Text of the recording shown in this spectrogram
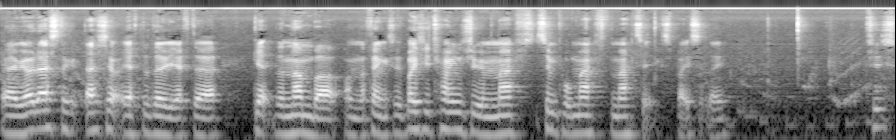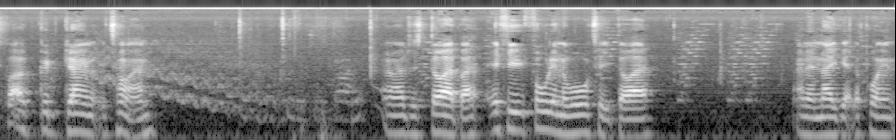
There we go. That's the that's what you have to do. You have to get the number on the thing. So it basically trains you in maths, simple mathematics, basically. Which is quite a good game at the time. And I just die, but if you fall in the water, you die. And then they get the point.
